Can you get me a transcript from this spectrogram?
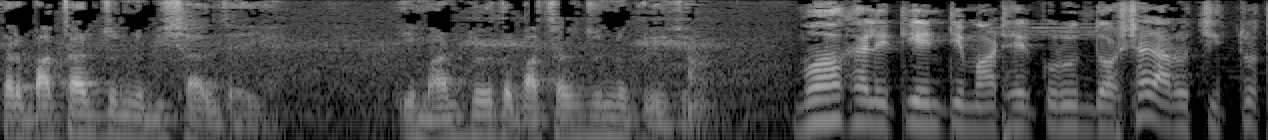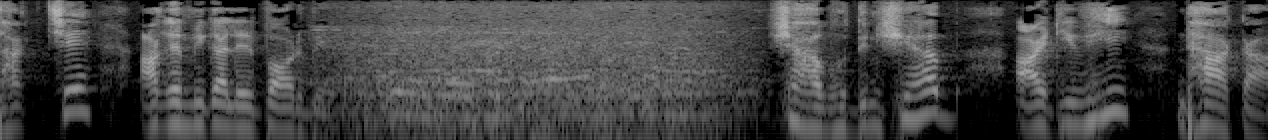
তার বাঁচার জন্য বিশাল জায়গা। এই মাঠগুলো তো বাঁচার জন্য প্রয়োজন। মহাখালী টিএনটি মাঠের করুণ দশার আরও চিত্র থাকছে আগামীকালের পর্বে। শাহাবুদ্দিন শিহাব আরটিভি ঢাকা।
